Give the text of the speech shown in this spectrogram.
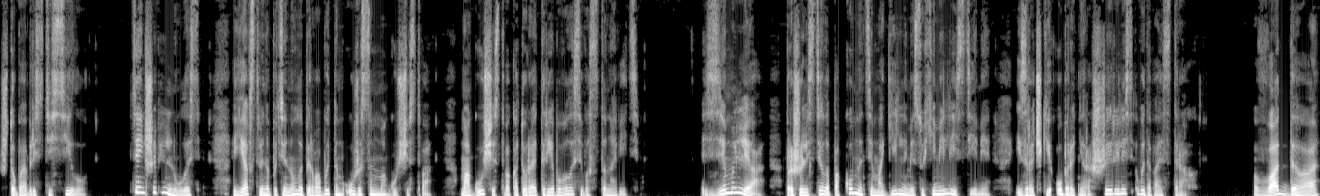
чтобы обрести силу?» Тень шевельнулась, явственно потянула первобытным ужасом могущества. Могущество, которое требовалось восстановить. «Земля!» прошелестела по комнате могильными сухими листьями, и зрачки оборотня расширились, выдавая страх. «Вода!»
